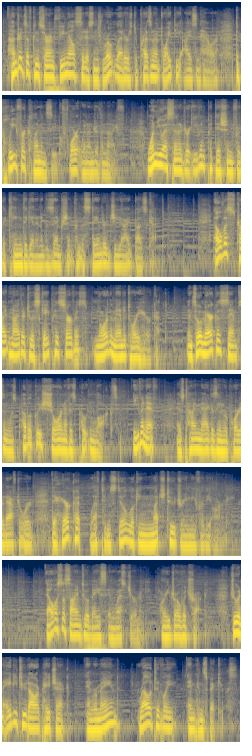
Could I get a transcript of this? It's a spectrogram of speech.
Hundreds of concerned female citizens wrote letters to President Dwight D. Eisenhower to plea for clemency before it went under the knife. One U.S. Senator even petitioned for the king to get an exemption from the standard GI buzz cut. Elvis tried neither to escape his service nor the mandatory haircut, and so America's Samson was publicly shorn of his potent locks, even if, as Time magazine reported afterward, the haircut left him still looking much too dreamy for the Army. Elvis assigned to a base in West Germany, where he drove a truck, drew an $82 paycheck, and remained relatively inconspicuous.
